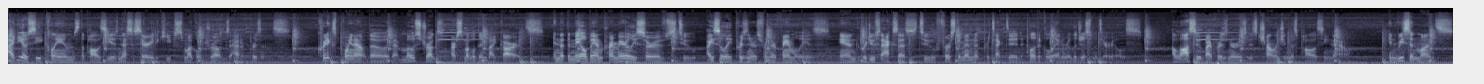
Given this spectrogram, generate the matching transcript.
IDOC claims the policy is necessary to keep smuggled drugs out of prisons. Critics point out, though, that most drugs are smuggled in by guards, and that the mail ban primarily serves to isolate prisoners from their families and reduce access to First Amendment protected political and religious materials. A lawsuit by prisoners is challenging this policy now. In recent months,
